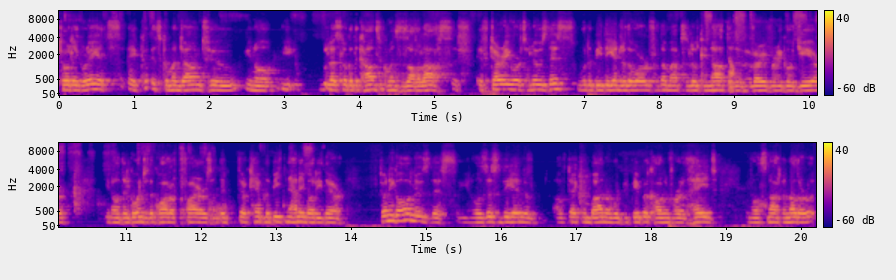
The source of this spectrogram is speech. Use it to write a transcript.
Totally agree. It's it, it's coming down to you know let's look at the consequences of a loss. If if Derry were to lose this, would it be the end of the world for them? Absolutely not. They have a very very good year. You know they'll go into the qualifiers and they, are capable of beating anybody there. Donegal lose this, you know, is this the end of, of Declan Bonner? Would be people calling for his head? You know, it's not another.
